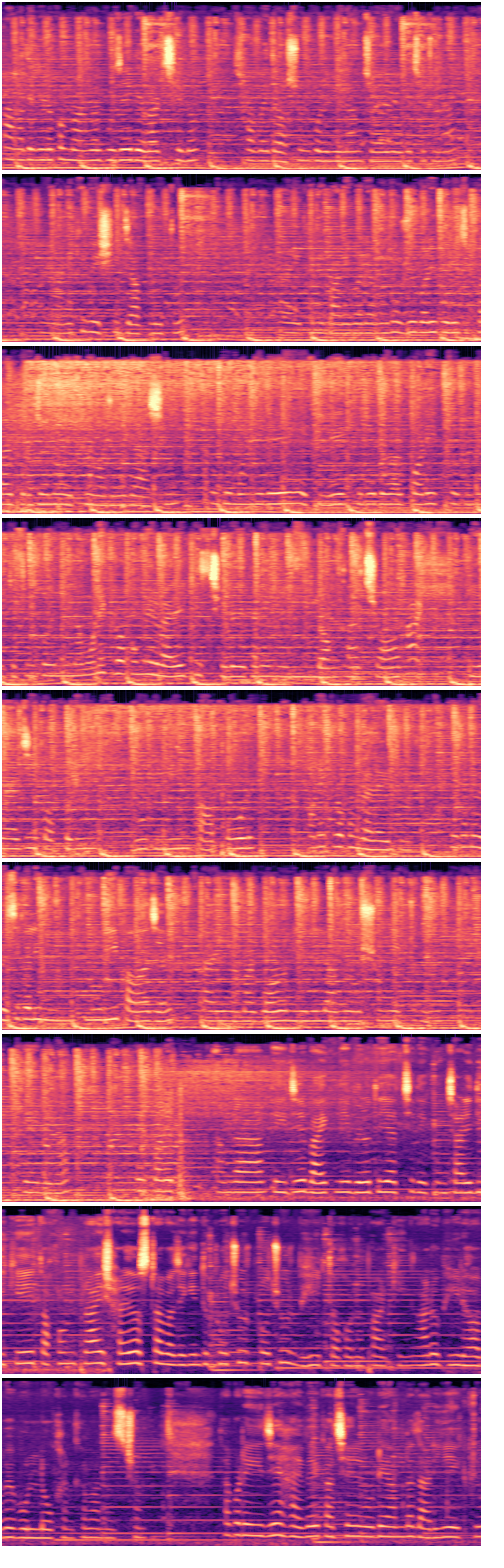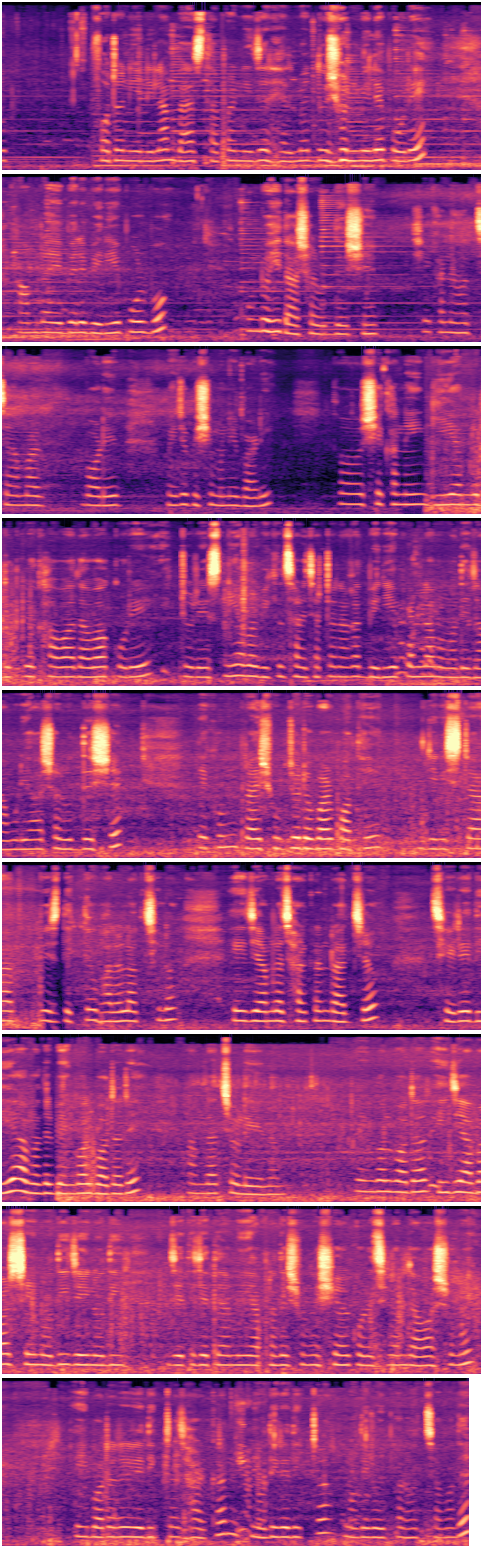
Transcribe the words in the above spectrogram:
আমাদের এরকম নর্মাল পুজোই দেওয়ার ছিল। সবাই দর্শন করে নিলাম, জয় বাবু ছোটনাথ অনেকই বেশি জাগ্রত? আর এখানে বারে বারে আমার শ্বশুর বাড়ি পরিষ্কার পরিজনও এখানে মাঝে মাঝে আসেন পুজো মন্দিরে এখানে পুজো দেওয়ার পরে একটু ওখানে টিফিন করে নিলাম। অনেক রকমের ভ্যারাইটিস ছিল। এখানে মুড়ি, লঙ্কা, চপ, পেঁয়াজি, পকোড়ি, ঘুগনি, পাঁপড়, অনেক রকম ভ্যারাইটি এখানে বেসিক্যালি মুড়ি পাওয়া যায়। তাই আমার বড় নিয়ে নিলে আমি ওর সঙ্গে একটু খেয়ে নিলাম। আমরা এই যে বাইক নিয়ে বেরোতে যাচ্ছি, দেখুন চারিদিকে তখন প্রায় সাড়ে দশটা বাজে, কিন্তু প্রচুর প্রচুর ভিড় তখনও পার্কিং আরও ভিড় হবে বলল ওখানকার মানুষজন। তারপরে এই যে হাইওয়ের কাছে রোডে আমরা দাঁড়িয়ে একটু ফটো নিয়ে নিলাম, ব্যাস, তারপর নিজের হেলমেট দুজন মিলে পরে আমরা এবারে বেরিয়ে পড়ব কুণ্ডহিত আসার উদ্দেশ্যে। সেখানে হচ্ছে আমার বরের, মেজ পিসিমণির বাড়ি। তো সেখানেই গিয়ে আমরা দুপুরে খাওয়া দাওয়া করে একটু রেস্ট নিয়ে আবার বিকেল সাড়ে চারটা নাগাদ বেরিয়ে পড়লাম আমাদের জামুরিয়া আসার উদ্দেশ্যে। দেখুন, প্রায় সূর্য ডোবার পথে জিনিসটা বেশ দেখতেও ভালো লাগছিল। এই যে আমরা ঝাড়খণ্ড রাজ্য ছেড়ে দিয়ে আমাদের বেঙ্গল বর্ডারে আমরা চলে এলাম। বেঙ্গল বর্ডার, এই যে আবার সেই নদী, যেই নদী যেতে যেতে আমি আপনাদের সঙ্গে শেয়ার করেছিলাম যাওয়ার সময় এই বর্ডারের এদিকটা ঝাড়খণ্ড নদীর এদিকটা নদীর ওই পার হচ্ছে আমাদের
